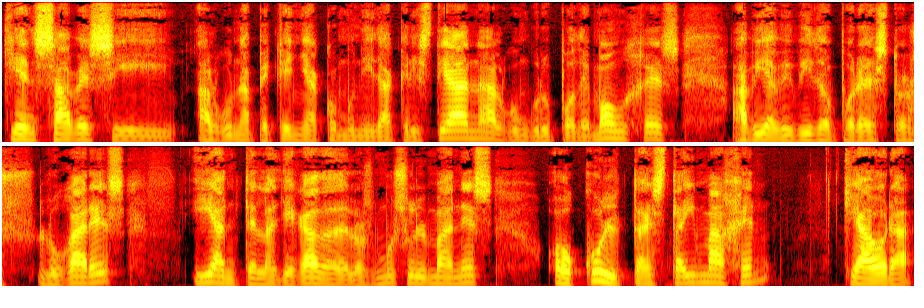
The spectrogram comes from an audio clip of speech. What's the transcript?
Quién sabe si alguna pequeña comunidad cristiana, algún grupo de monjes había vivido por estos lugares y ante la llegada de los musulmanes oculta esta imagen que ahora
